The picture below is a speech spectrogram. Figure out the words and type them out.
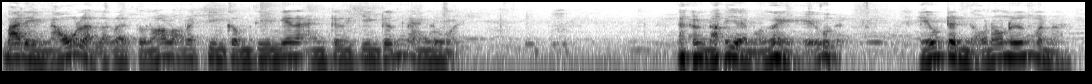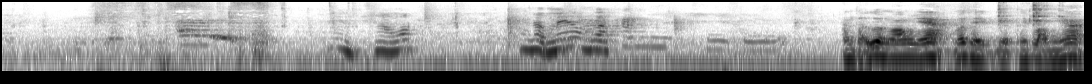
ba điền nấu là lật lật tụi nó lo nó chiên cơm chiên với nó ăn trưa chiên trứng nó ăn luôn rồi. Nói về mọi người hiểu hiểu trình độ nấu nướng mình rồi. Ừ, ngon quá. Thử mấy không coi ăn thử coi ngon nha nói thiệt thiệt, lòng nha.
